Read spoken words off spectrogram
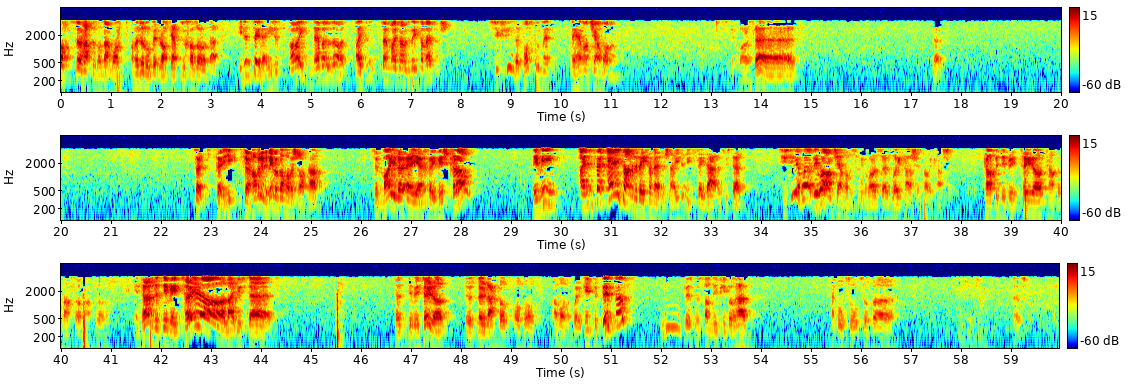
Oh, so happens on that one, I'm a little bit rusty, I have to do chazor of that. He didn't say that. He says, I never learned. I didn't spend my time with the Beis HaMedrash. So you can see that Posku mehem on She'amona. So the Gemara says, no. So, so he, so Hamad in the Mimah Gom of a So Mayilo Eyeh Chovish Kalal. It means I didn't spend any time in the base Beis Hamedrash. Now you didn't need to say that, as we said. So you see, they were they were on the So the Gemara says Lo Kasha, not a Kasha. Kam b'divrei Torah, kam b'maso maso. In terms of divrei Torah, like we've said, in terms of divrei Torah, there was no lack of of of amon. When it came to business, business suddenly people have have all sorts of. Uh,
